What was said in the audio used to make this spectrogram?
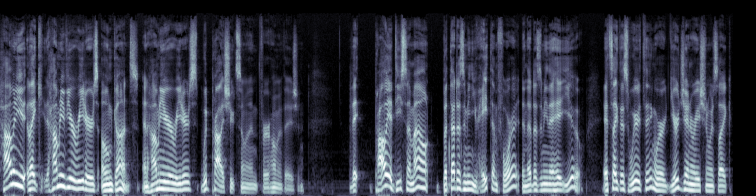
How many like how many of your readers own guns, and how many of your readers would probably shoot someone for home invasion? They probably a decent amount, but that doesn't mean you hate them for it, and that doesn't mean they hate you. It's like this weird thing where your generation was like,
